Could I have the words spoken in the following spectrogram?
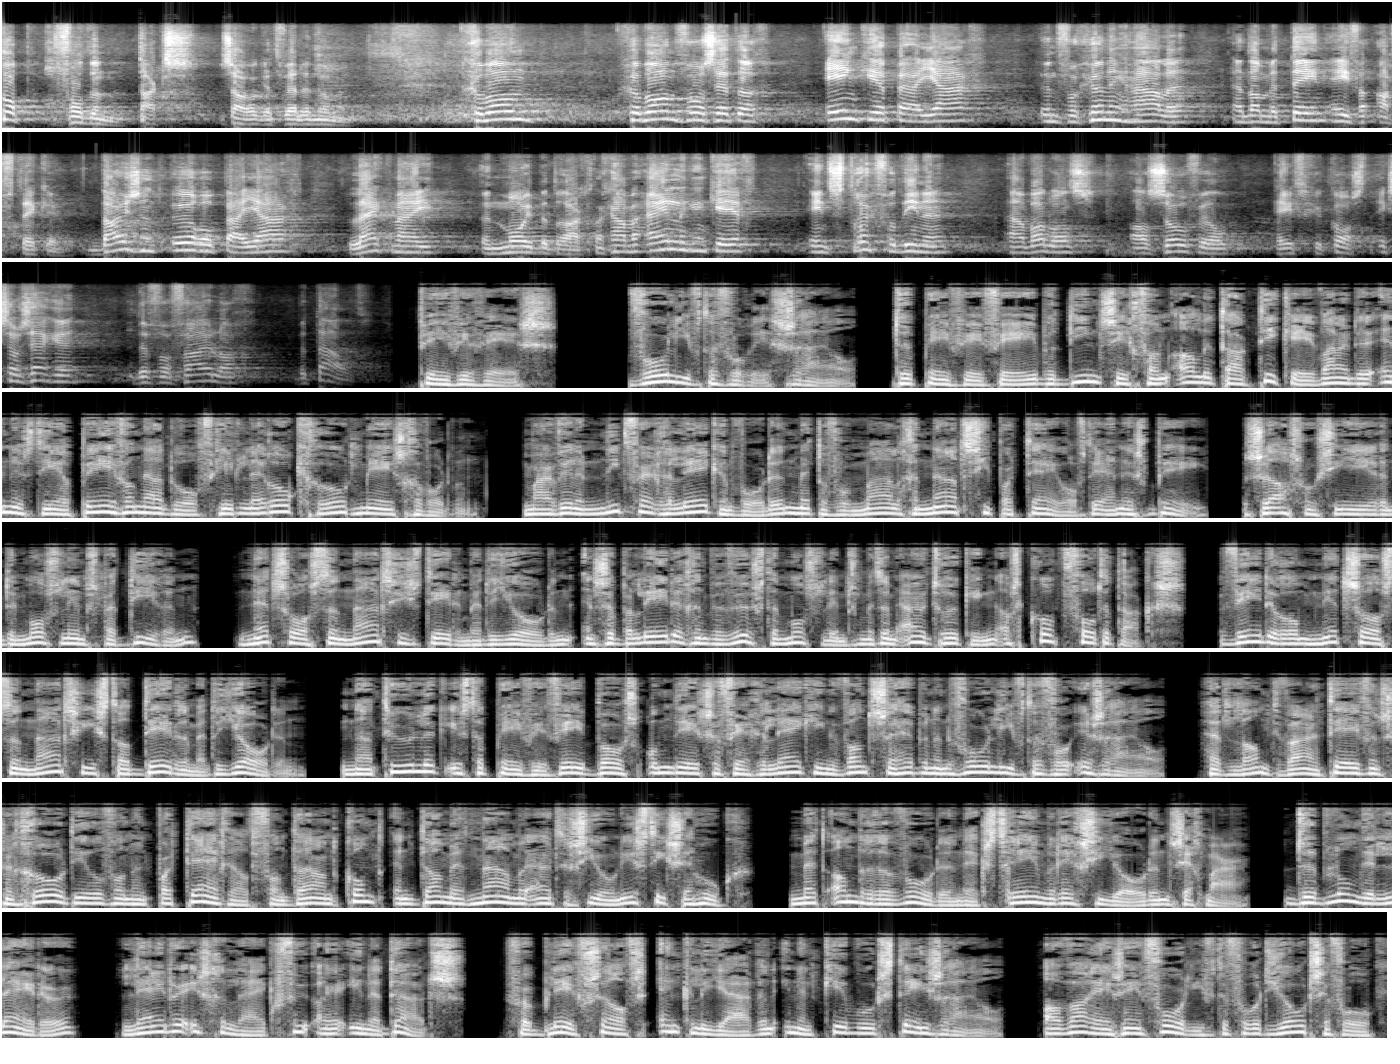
kopvoddentax zou ik het willen noemen. Gewoon, gewoon voorzitter, één keer per jaar een vergunning halen en dan meteen even aftikken. 1000 euro per jaar lijkt mij een mooi bedrag. Dan gaan we eindelijk een keer eens terugverdienen aan wat ons al zoveel heeft gekost. Ik zou zeggen, de vervuiler betaalt. PVV's. Voorliefde voor Israël. De PVV bedient zich van alle tactieken waar de NSDAP van Adolf Hitler ook groot mee is geworden, maar willen niet vergeleken worden met de voormalige nazi-partij of de NSB. Ze associëren de moslims met dieren, net zoals de nazi's deden met de joden en ze beledigen bewust de moslims met een uitdrukking als kopfototax. Wederom net zoals de nazi's dat deden met de joden. Natuurlijk is de PVV boos om deze vergelijking want ze hebben een voorliefde voor Israël. Het land waar tevens een groot deel van hun partijgeld vandaan komt en dan met name uit de sionistische hoek. Met andere woorden extreemrechtse joden zeg maar. De blonde leider, leider is gelijk vuur in het Duits, verbleef zelfs enkele jaren in een kibbutz Israël, al waar hij zijn voorliefde voor het Joodse volk.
